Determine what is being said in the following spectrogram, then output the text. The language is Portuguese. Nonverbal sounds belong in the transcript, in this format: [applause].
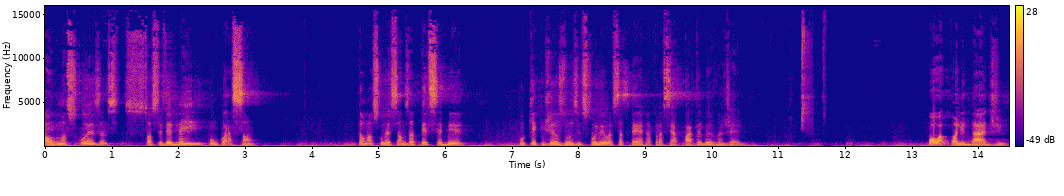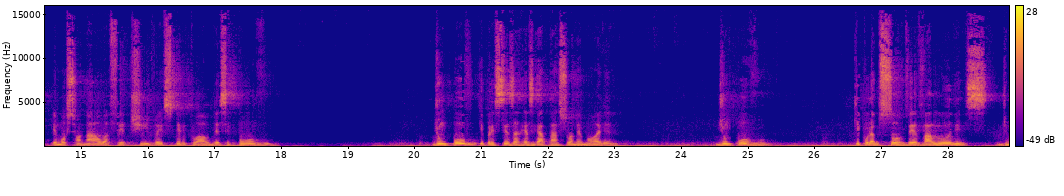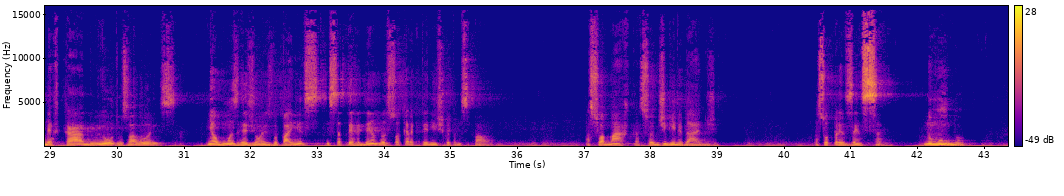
algumas coisas só se vê bem com o coração. Então nós começamos a perceber por que, que Jesus escolheu essa terra para ser a pátria do Evangelho. Qual a qualidade emocional, afetiva e espiritual desse povo, de um povo que precisa resgatar sua memória, de um povo que, por absorver valores de mercado e outros valores, em algumas regiões do país, está perdendo a sua característica principal, a sua marca, a sua dignidade, a sua presença no mundo,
